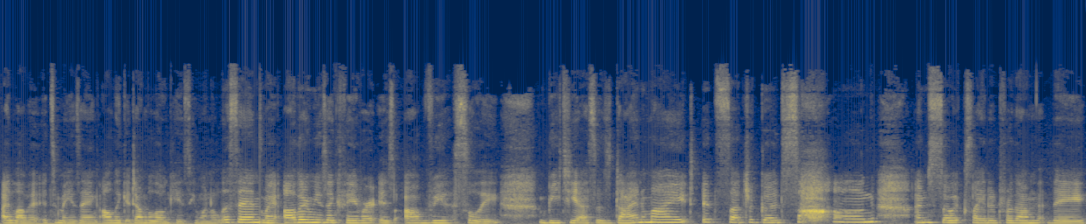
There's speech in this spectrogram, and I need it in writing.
I love it. It's amazing. I'll link it down below in case you want to listen. My other music favorite is obviously BTS's Dynamite. It's such a good song. I'm so excited for them that they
